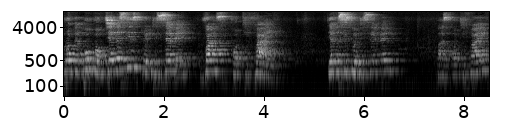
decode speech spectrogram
from the book of Genesis 27 verse 45. Genesis 27 verse 45.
